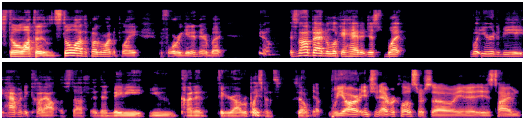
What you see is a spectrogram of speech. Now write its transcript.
still a lot to still lots of Pokemon to play before we get in there, but you know, it's not bad to look ahead at just what what you're going to be having to cut out of stuff, and then maybe you kind of figure out replacements. So yep, we are inching ever closer. So it is time,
